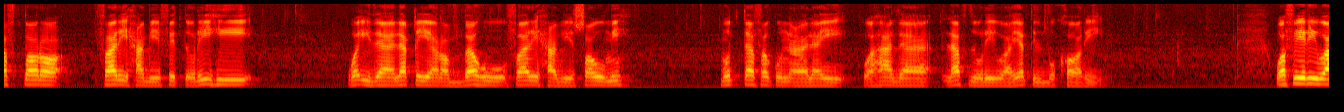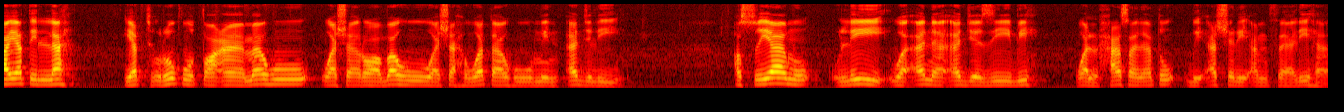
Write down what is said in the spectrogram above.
أفطر فرح بفطره وإذا لقي ربه فرح بصومه. متفق عليه. وهذا لفظ رواية البخاري. وفي رواية له يترك طعامه وشرابه وشهوته من أجلي الصيام لي وأنا أجزي به والحسنة بأشر أمثالها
